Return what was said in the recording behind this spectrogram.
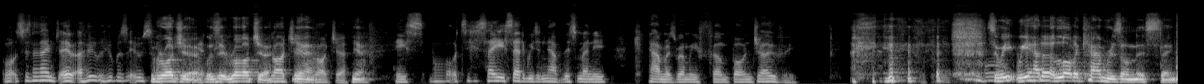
What's his name? Uh, who, who was it? was Roger. Was it Roger? Roger. Yeah. Roger. Yeah. He's what did he say? He said we didn't have this many cameras when we filmed Bon Jovi. so we, we had a lot of cameras on this thing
